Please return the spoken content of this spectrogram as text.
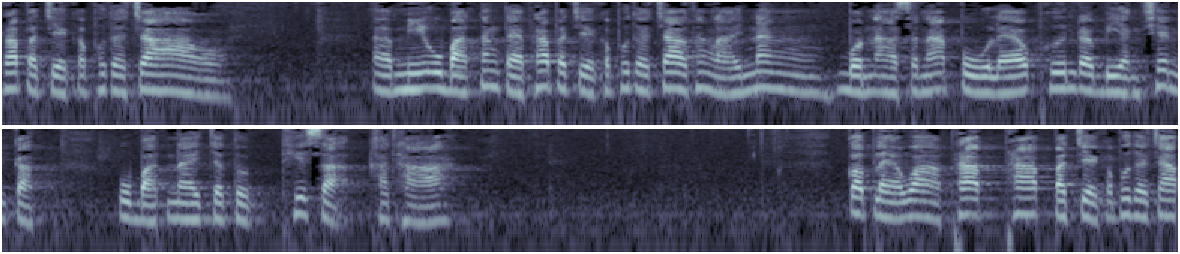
พระประเจกพุทธเจ้า มีอุบัติตั้งแต่พระประเจกพุทธเจ้า ทั้งหลายนั่งบนอาสนะปูแล้วพื้นระเบียง เช่นกับอุบัติในจตุทิสคาถา ก็แปลว่าพระพระประเจกพุทธเจ้า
